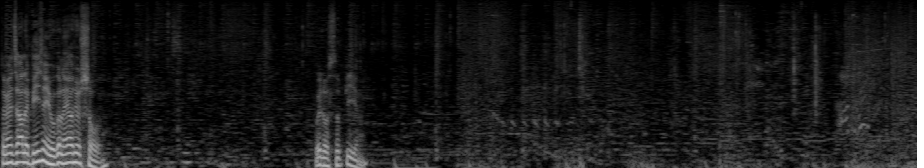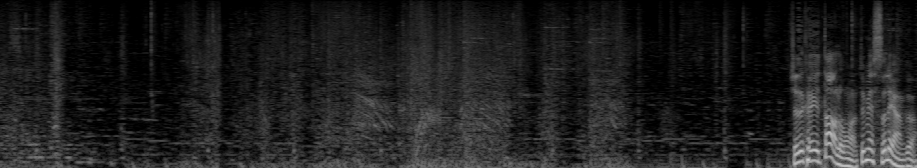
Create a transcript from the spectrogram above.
对面家里兵线有个人要去守，维鲁斯毙了。其实可以大龙啊，对面死两个，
